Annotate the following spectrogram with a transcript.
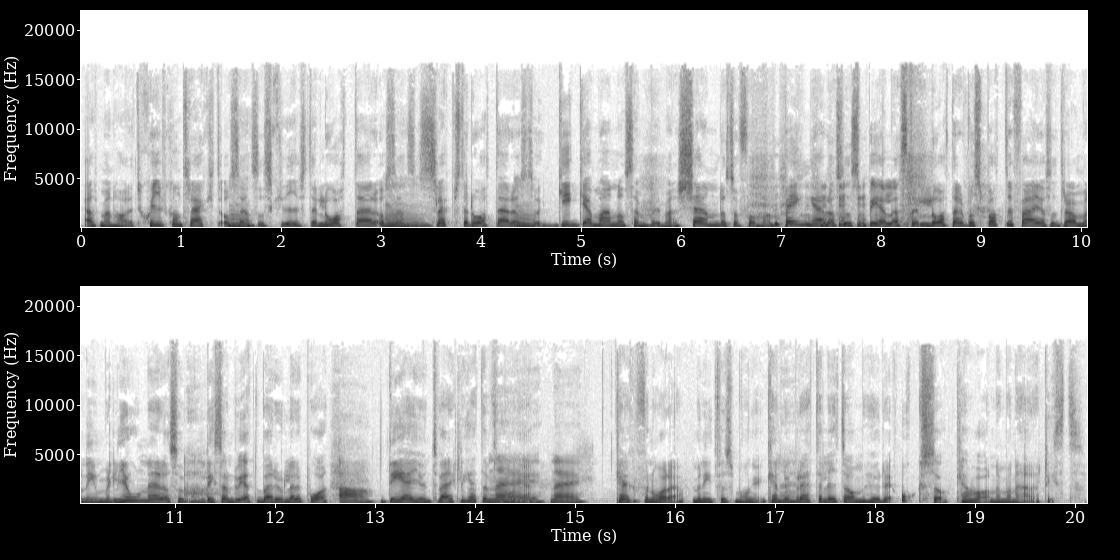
att man har ett skivkontrakt och sen så skrivs det låtar och sen så släpps det låtar och så giggar man och sen blir man känd och så får man pengar och så spelas det låtar på Spotify och så drar man in miljoner och så liksom du vet, bara rullar det på. Ja. Det är ju inte verkligheten för många. Nej, nej. Kanske för några, men inte för så många. Kan du Nej. berätta lite om hur det också kan vara när man är artist?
